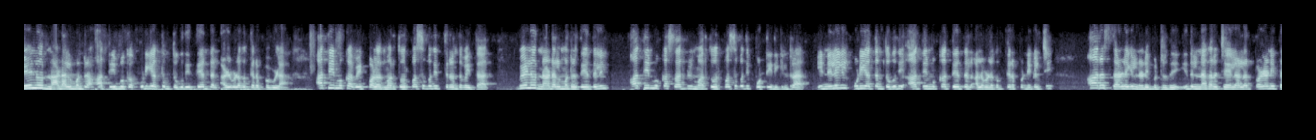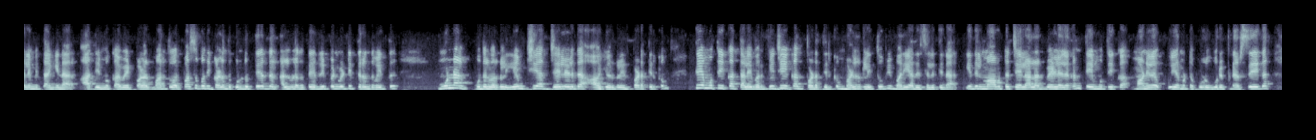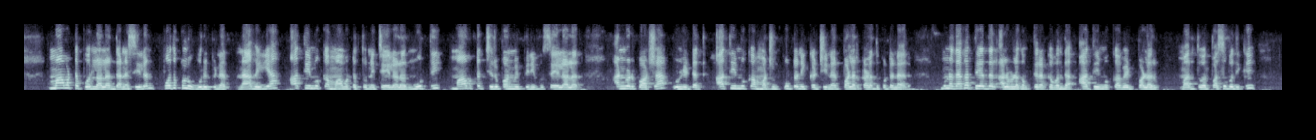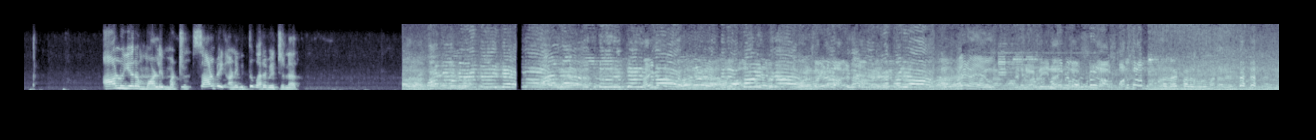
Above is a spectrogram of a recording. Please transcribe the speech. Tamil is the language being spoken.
வேலூர் நாடாளுமன்ற அதிமுக குடியாத்தம் தொகுதி தேர்தல் அலுவலக திறப்பு விழா. அதிமுக வேட்பாளர் மருத்துவர் பசுபதி திறந்து வைத்தார். வேலூர் நாடாளுமன்ற தேர்தலில் அதிமுக சார்பில் மருத்துவர் பசுபதி போட்டியிடுகின்றார். இந்நிலையில் குடியாத்தம் தொகுதி அதிமுக தேர்தல் அலுவலகம் திறப்பு நிகழ்ச்சி ஆர் எஸ் சாலையில் நடைபெற்றது. இதில் நகர செயலாளர் பழனி தலைமை தாங்கினார். அதிமுக வேட்பாளர் மருத்துவர் பசுபதி கலந்து கொண்டு தேர்தல் அலுவலகத்தை ரிப்பன் வெட்டி திறந்து வைத்து முன்னாள் முதல்வர்கள் எம்ஜிஆர் ஜெயலலிதா ஆகியோர்களின் படத்திற்கும் தேமுதிக தலைவர் விஜயகாந்த் படத்திற்கும் மலர்களை தூவி மரியாதை செலுத்தினார். இதில் மாவட்ட செயலாளர் வேலழகன் தேமுதிக மாநில உயர்மட்ட குழு உறுப்பினர் சேகர் மாவட்ட பொருளாளர் தனசீலன் பொதுக்குழு உறுப்பினர் நாகையா அதிமுக மாவட்ட துணை செயலாளர் மூர்த்தி மாவட்ட சிறுபான்மை பிரிவு செயலாளர் அன்வர் பாட்ஷா உள்ளிட்ட அதிமுக மற்றும் கூட்டணி கட்சியினர் பலர் கலந்து கொண்டனர். முன்னதாக தேர்தல் அலுவலகம் திறக்க வந்த அதிமுக வேட்பாளர் மருத்துவர் பசுபதிக்கு ஆளுயர மாலை மற்றும் சால்வை அணிவித்து வரவேற்றனர். வேட்பாளர் விட மாட்டாரு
